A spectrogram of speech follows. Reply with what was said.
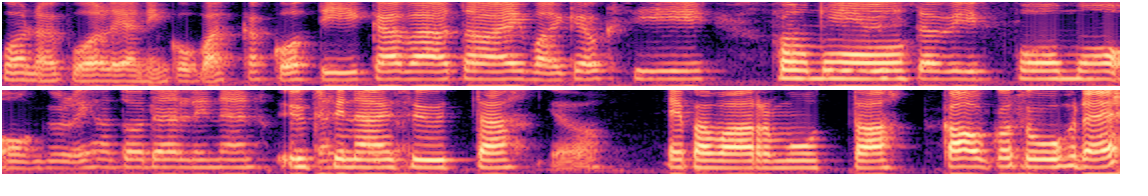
huonoja puolia, niin kuin vaikka kotiikävää tai vaikeuksia, FOMO. ystäviä. FOMO on kyllä ihan todellinen. Yksinäisyyttä, Joo. epävarmuutta, kaukosuhde.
